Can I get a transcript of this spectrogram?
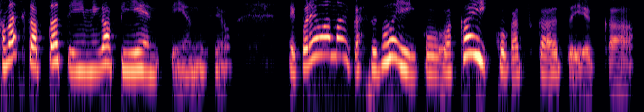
悲しかったっていう意味がピエンって言うんですよ。で、これはなんかすごいこう若い子が使うという、か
